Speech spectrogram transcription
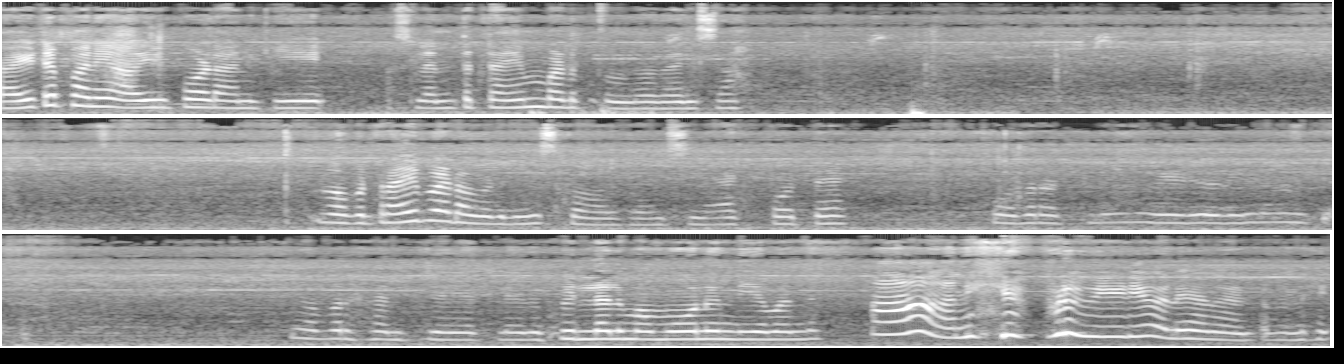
బయట పని అయిపోవడానికి అసలు ఎంత టైం పడుతుందో తెలుసా? ఒక ట్రైపాడ్ ఒకటి తీసుకోవాలి ఫ్రెండ్స్. లేకపోతే కుదరట్లేదు వీడియో తీయడానికి. ఎవరు హెల్ప్ చేయట్లేదు. పిల్లలు మా మోనుంది తీయమంటే నీకు ఎప్పుడు వీడియో లేని అంటుంది.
